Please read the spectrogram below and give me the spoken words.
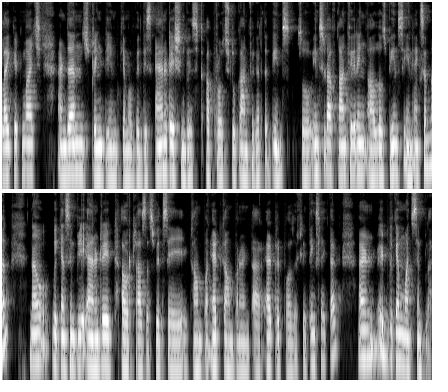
like it much. And then Spring team came up with this annotation based approach to configure the beans. So instead of configuring all those beans in XML, now we can simply annotate our classes with say component, add component or add repository, things like that. And it became much simpler.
